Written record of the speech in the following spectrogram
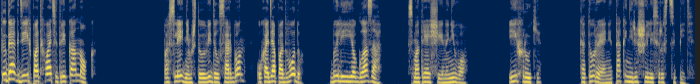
Туда, где их подхватит река ног. Последним, что увидел Саргон, уходя под воду, были ее глаза, смотрящие на него, и их руки, которые они так и не решились расцепить.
